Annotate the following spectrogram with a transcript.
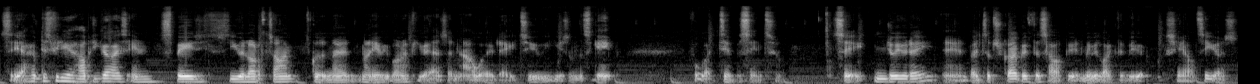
So yeah, I hope this video helped you guys and spares you a lot of time because not every one of you has an hour a day to use on this game for like 10%. So enjoy your day and subscribe if this helped you and maybe like the video. So yeah, I'll see you guys.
